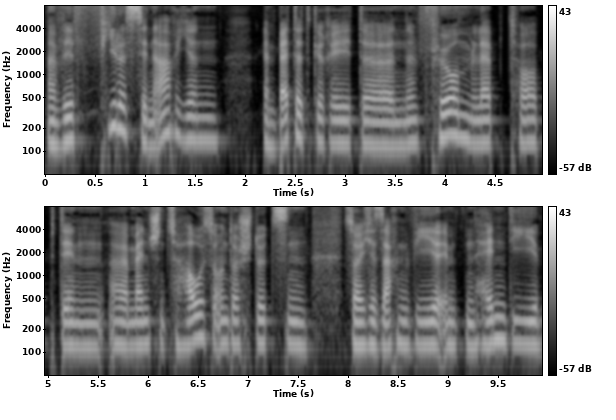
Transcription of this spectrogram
man will viele Szenarien Embedded-Geräte, einen Firmenlaptop, den äh, Menschen zu Hause unterstützen, solche Sachen wie eben ein Handy,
